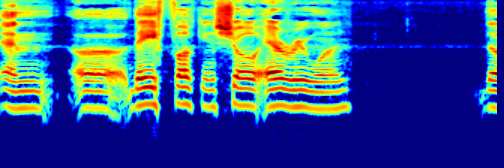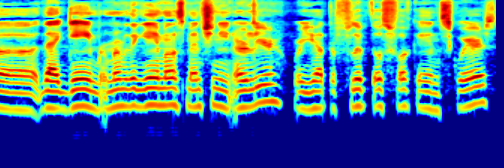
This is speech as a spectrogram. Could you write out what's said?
And uh, they fucking show everyone the that game. Remember the game I was mentioning earlier where you have to flip those fucking squares?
